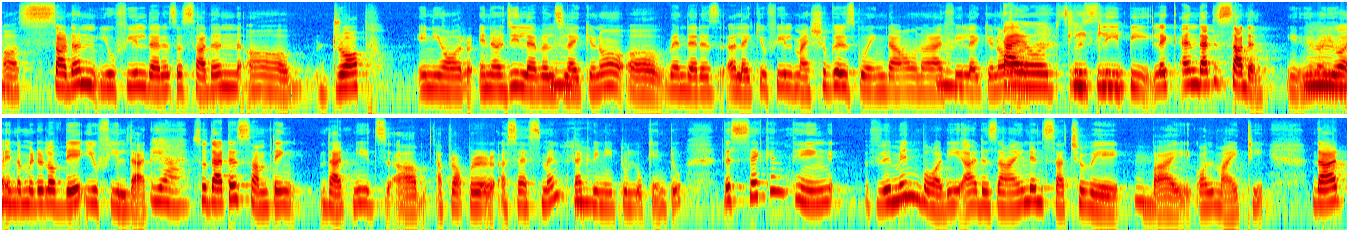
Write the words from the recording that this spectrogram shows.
uh, sudden you feel there is a sudden uh, drop in your energy levels mm. like you know uh, when there is uh, like you feel my sugar is going down or mm. i hmm. feel like you know tired sleepy. sleepy like and that is sudden you, you mm. know you are hmm. in the middle of day you feel that yeah so that is something that needs um, a proper assessment that we hmm. need to look into the second thing women body are designed in such a way by almighty that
